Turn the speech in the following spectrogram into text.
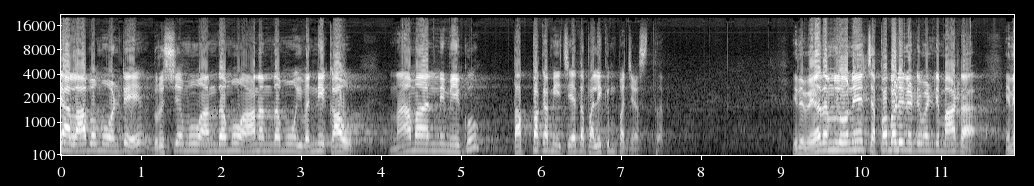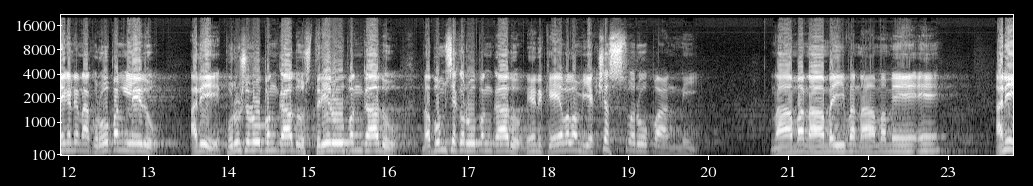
ఆ లాభము అంటే దృశ్యము అందము ఆనందము ఇవన్నీ కావు. నామాన్ని మీకు తప్పక మీ చేత పలికింపచేస్తారు ఇది వేదంలోనే చెప్పబడినటువంటి మాట. ఎందుకంటే నాకు రూపం లేదు. అది పురుష రూపం కాదు స్త్రీ రూపం కాదు నపుంసక రూపం కాదు. నేను కేవలం యక్షస్వరూపాన్ని. నామ నామైవ నామమే అని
